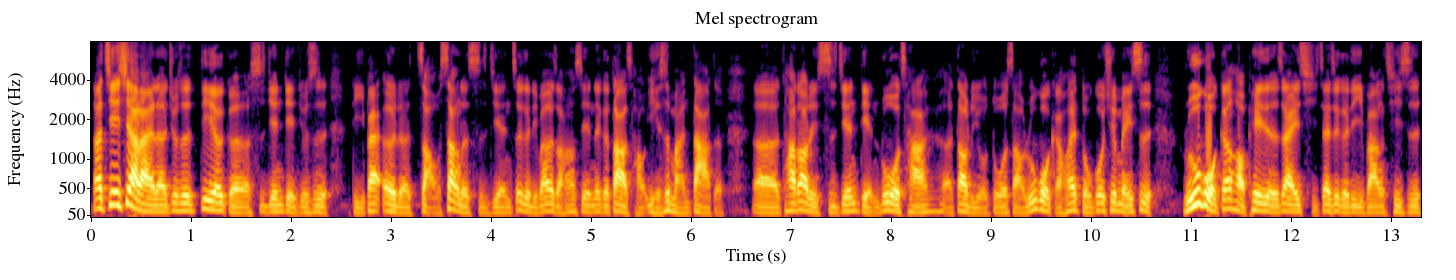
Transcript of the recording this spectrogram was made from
那接下来呢，就是第二个时间点，就是礼拜二的早上的时间。这个礼拜二早上时间，那个大潮也是蛮大的。呃，它到底时间点落差呃到底有多少？如果赶快躲过去没事，如果刚好配合在一起，在这个地方，其实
